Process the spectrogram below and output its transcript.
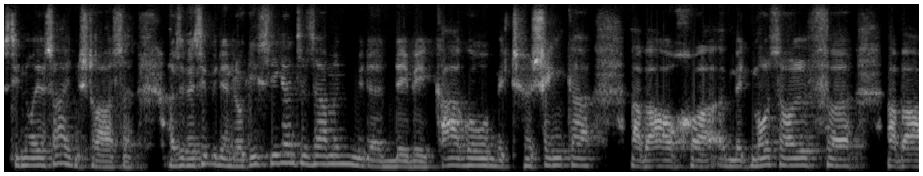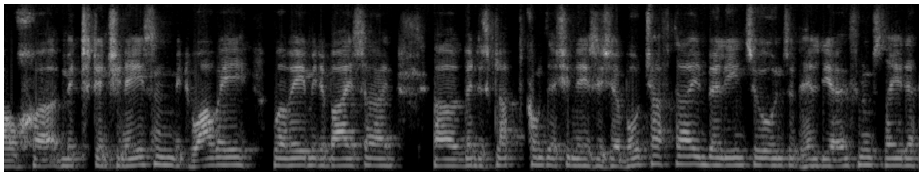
ist die neue Seidenstraße. Also wir sind mit den Logistikern zusammen, mit der DB Cargo, mit Schenker, aber auch mit Mosolf, aber auch mit den Chinesen, mit Huawei, Huawei mit dabei sein sein. Äh, wenn es klappt, kommt der chinesische Botschafter in Berlin zu uns und hält die Eröffnungsrede.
